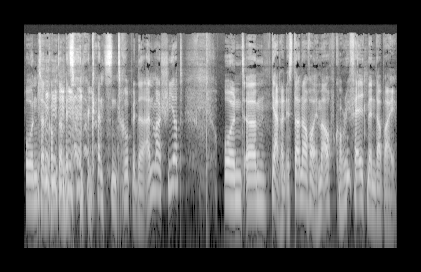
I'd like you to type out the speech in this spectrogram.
Und dann kommt er mit seiner ganzen Truppe da anmarschiert. Und ähm, ja, dann ist dann auf einmal auch Corey Feldman dabei.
